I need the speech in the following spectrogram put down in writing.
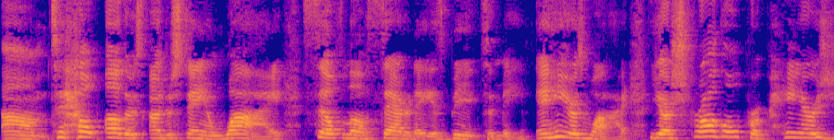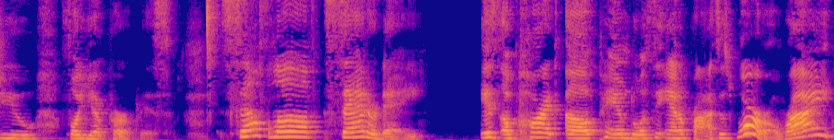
um, to help others understand why Self Love Saturday is big to me. And here's why: your struggle prepares you for your purpose. Self Love Saturday is a part of Pam Dorsey Enterprises world, right?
